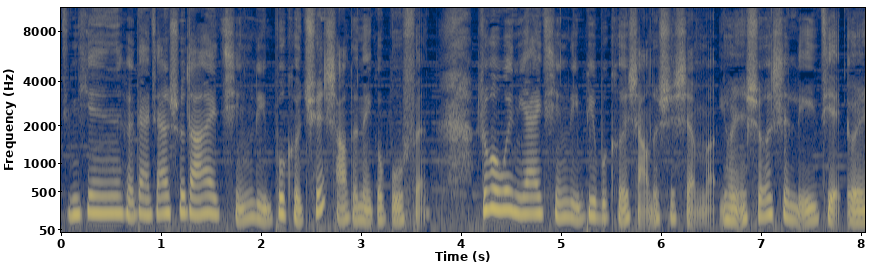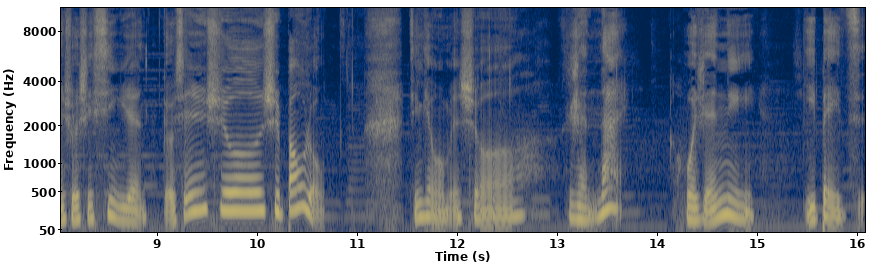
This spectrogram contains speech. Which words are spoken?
今天和大家说到爱情里不可缺少的那个部分。如果问你爱情里必不可少的是什么，有人说是理解，有人说是信任，有些人说是包容。今天我们说忍耐，我忍你一辈子。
